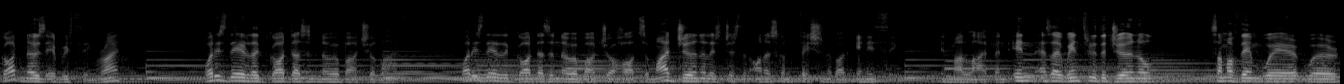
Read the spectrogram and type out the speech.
God knows everything, right? What is there that God doesn't know about your life? What is there that God doesn't know about your heart? So, my journal is just an honest confession about anything in my life. And in, as I went through the journal, some of them were, were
